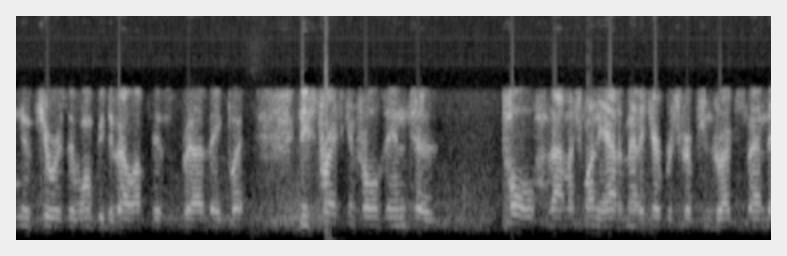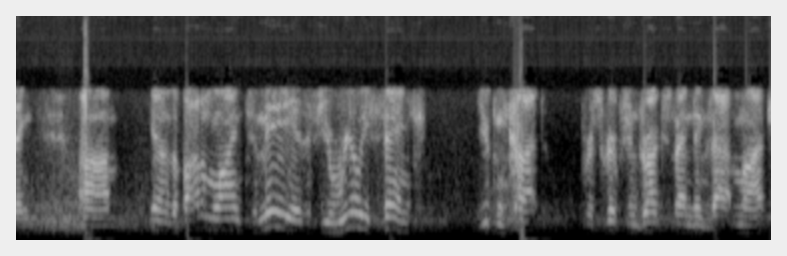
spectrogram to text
new cures that won't be developed if uh, they put these price controls in to pull that much money out of Medicare prescription drug spending. Um, you know, the bottom line to me is if you really think you can cut prescription drug spending that much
